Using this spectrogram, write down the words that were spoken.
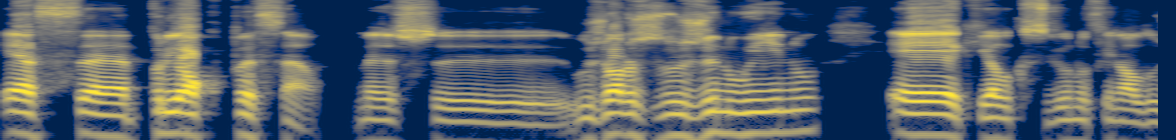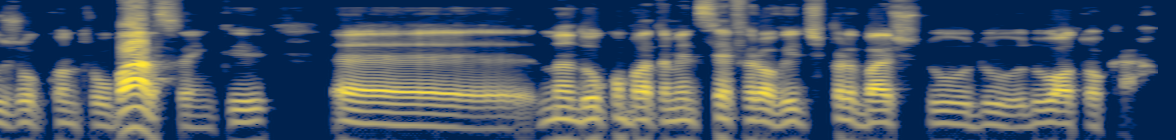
essa preocupação. Mas uh, o Jorge Jesus genuíno é aquele que se viu no final do jogo contra o Barça, em que uh, mandou completamente Seferovic para debaixo do, do, do autocarro.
